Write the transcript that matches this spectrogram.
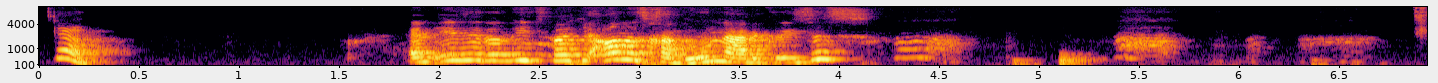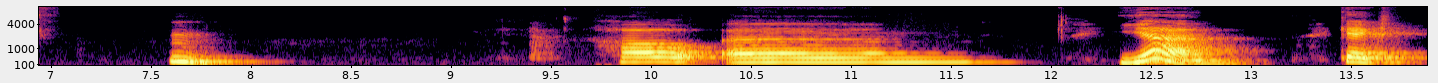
ja. En is er dan iets wat je anders gaat doen na de crisis? Hmm. Um, ja, kijk,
